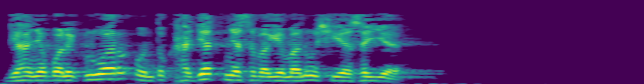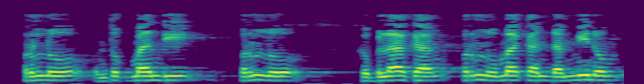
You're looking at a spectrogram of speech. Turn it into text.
Dia hanya boleh keluar untuk hajatnya sebagai manusia saja. Perlu untuk mandi, perlu ke belakang, perlu makan dan minum.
